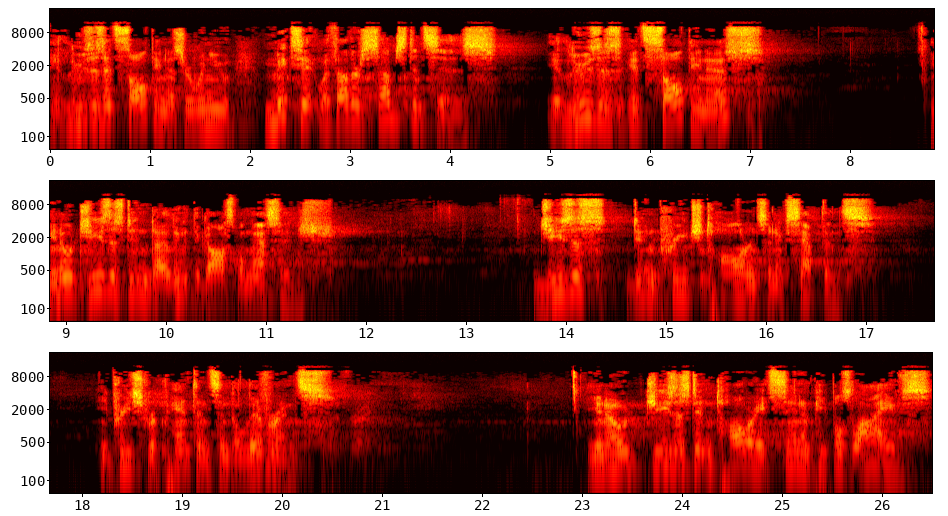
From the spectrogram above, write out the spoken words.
it loses its saltiness. Or when you mix it with other substances, it loses its saltiness. You know, Jesus didn't dilute the gospel message. Jesus didn't preach tolerance and acceptance. He preached repentance and deliverance. You know, Jesus didn't tolerate sin in people's lives,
